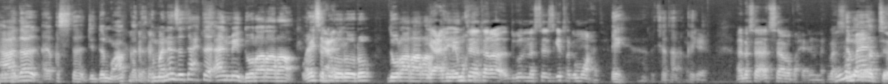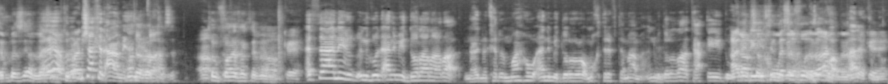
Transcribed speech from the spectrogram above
هذا قصته جدا معقدة. ثم ننزل تحت أنمي دورارارا. وليس يعني- دورورورو دورارارا. يعني مختلف. ترى تقول إن Steins Gate رقم واحد. إيه. كتعقيد okay. أنا بس أتساوضح يعني منك بس. مرتب بس يلا. أيوة، بشكل عام يعني. خمسة. آه. top five أكثر آه، منهم okay. الثاني نقول أنمي دورارارا نعيد نكرر ما هو أنمي دورارا؟ مختلف تماما. أنمي دورارا تعقيد و... هذا اللي تلبس آه، okay. نور.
